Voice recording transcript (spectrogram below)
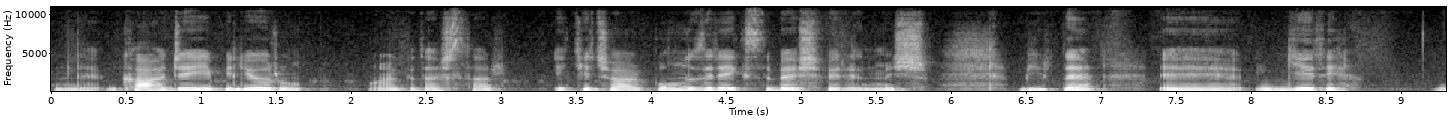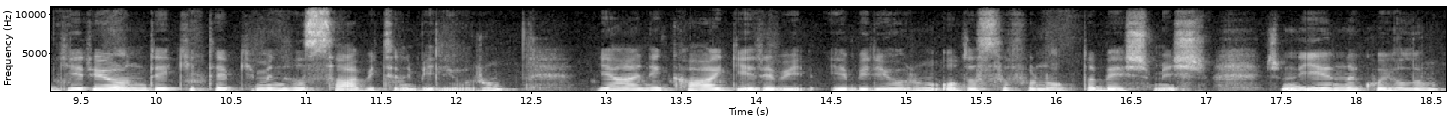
Şimdi KC'yi biliyorum arkadaşlar. 2 çarpı 10 üzeri eksi 5 verilmiş. Bir de e, geri geri yöndeki tepkimin hız sabitini biliyorum. Yani K geri biliyorum. O da 0.5'miş. Şimdi yerine koyalım.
